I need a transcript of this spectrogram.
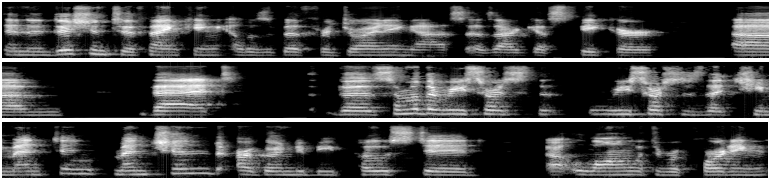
in addition to thanking Elizabeth for joining us as our guest speaker, um, that the some of the resources resources that she mentioned mentioned are going to be posted uh, along with the recording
